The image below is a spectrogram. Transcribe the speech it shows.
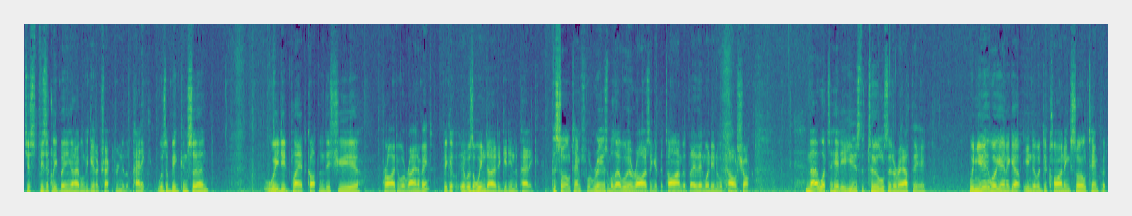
just physically being able to get a tractor into the paddock was a big concern. We did plant cotton this year prior to a rain event because it was a window to get in the paddock. The soil temps were reasonable, they were rising at the time, but they then went into a cold shock. Know what's ahead you, use the tools that are out there. We knew we were going to go into a declining soil temp, but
